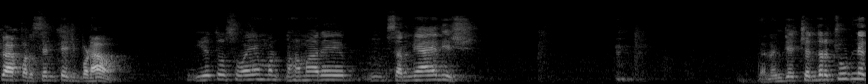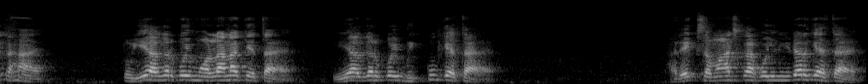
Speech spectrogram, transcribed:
का परसेंटेज बढ़ाओ। ये तो स्वयं हमारे सरन्यायाधीश धनंजय चंद्रचूड़ ने कहा है। तो ये अगर कोई मौलाना कहता है, ये अगर कोई भिक्कू कहता है हर एक समाज का कोई लीडर कहता है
